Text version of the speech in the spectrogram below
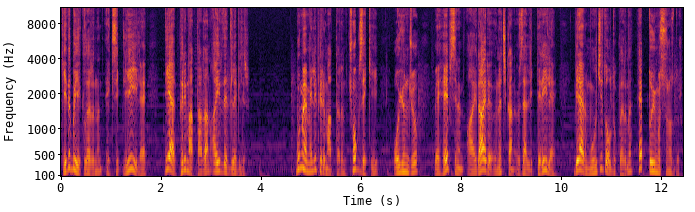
kedi bıyıklarının eksikliği ile diğer primatlardan ayırt edilebilir. Bu memeli primatların çok zeki, oyuncu ve hepsinin ayrı ayrı öne çıkan özellikleriyle birer mucit olduklarını hep duymuşsunuzdur.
